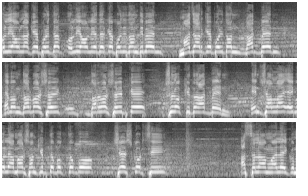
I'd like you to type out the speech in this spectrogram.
অলিয়াউল্লাহকে পরিত্রাণ, অলিয়াউলিয়াদেরকে পরিত্রাণ দিবেন, মাজারকে পরিত্রাণ রাখবেন এবং দরবার শরীফ দরবার শরীফকে সুরক্ষিত রাখবেন। ইনশাল্লাহ এই বলে আমার সংক্ষিপ্ত বক্তব্য শেষ করছি। আসসালামু আলাইকুম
